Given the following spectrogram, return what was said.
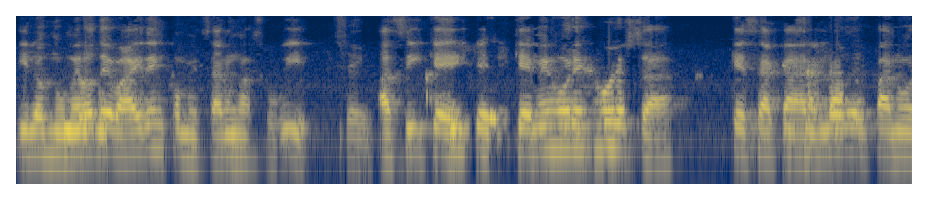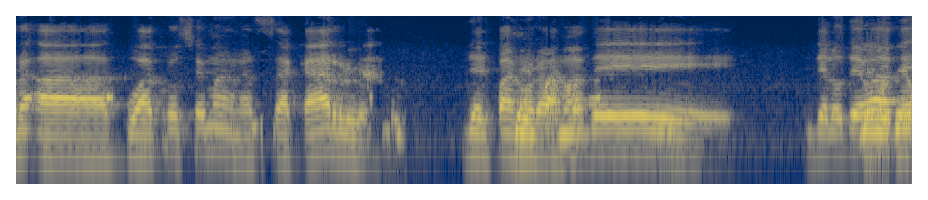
y los números de Biden comenzaron a subir. Así que, qué mejor excusa que sacarlo del panorama a cuatro semanas, sacarlo del panorama de, de los debates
